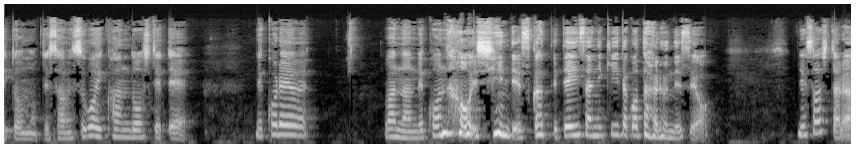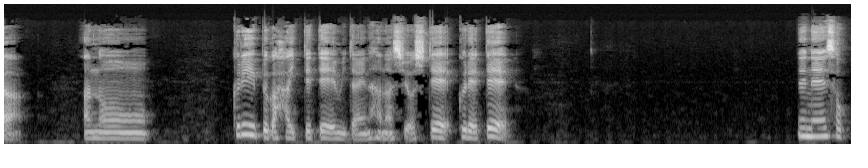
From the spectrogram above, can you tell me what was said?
いと思ってさ、すごい感動してて。で、これはなんでこんな美味しいんですかって店員さんに聞いたことあるんですよ。で、そしたら、あのー、クリープが入ってて、みたいな話をしてくれて、でね、そ、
